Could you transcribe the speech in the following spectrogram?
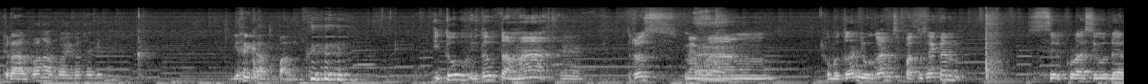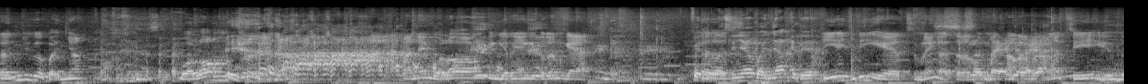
Kenapa nggak pakai kaos kakinya? biar gampang. Itu itu pertama. Terus memang kebetulan juga kan sepatu saya kan sirkulasi udaranya juga banyak. Bolong pannya bolong pinggirnya gitu kan kayak Ventilasinya banyak gitu ya. iya jadi ya sebenarnya nggak terlalu aja masalah lah ya. banget sih gitu.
